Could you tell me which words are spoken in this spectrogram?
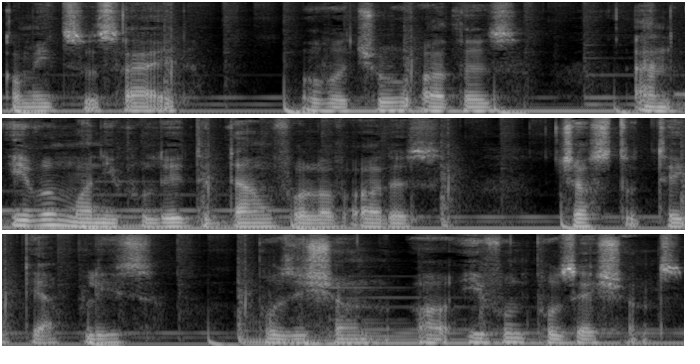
commit suicide, overthrow others, and even manipulate the downfall of others just to take their place, position, or even possessions.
